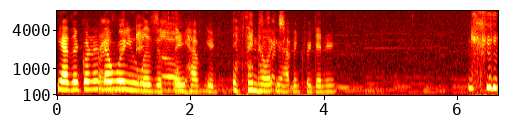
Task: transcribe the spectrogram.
Yeah, they're gonna know where you live if they have your if they know what you're having for dinner.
